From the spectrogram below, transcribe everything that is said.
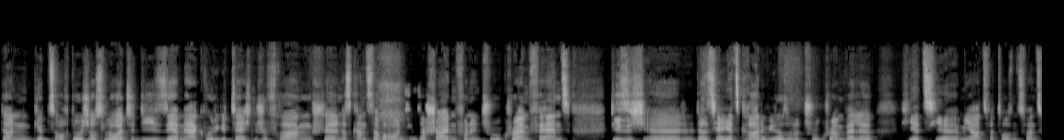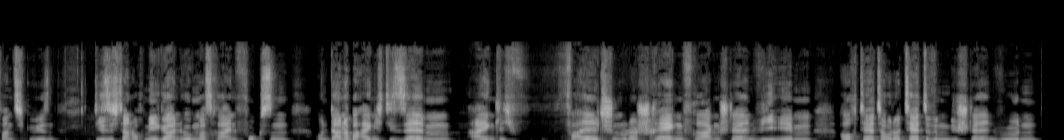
Dann gibt's auch durchaus Leute, die sehr merkwürdige technische Fragen stellen. Das kannst du aber auch nicht unterscheiden von den True Crime-Fans, die sich, äh, das ist ja jetzt gerade wieder so eine True Crime-Welle, jetzt hier im Jahr 2022 gewesen, die sich dann auch mega in irgendwas reinfuchsen und dann aber eigentlich dieselben, eigentlich falschen oder schrägen Fragen stellen, wie eben auch Täter oder Täterinnen die stellen würden,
